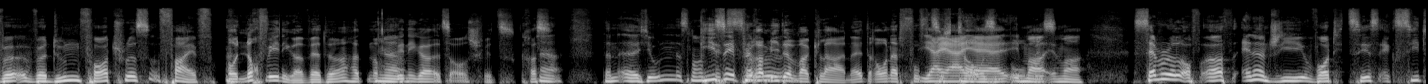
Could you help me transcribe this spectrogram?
Ver Verdun Fortress 5. Oh, noch weniger. Verdun hat noch Ja. weniger als Auschwitz. Krass. Ja. Dann äh, hier unten ist noch ein Gizeh-Pyramide several- war klar, ne? 350.000 Ja, ja, ja, ja immer, immer. Several of Earth Energy Vortices exceed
